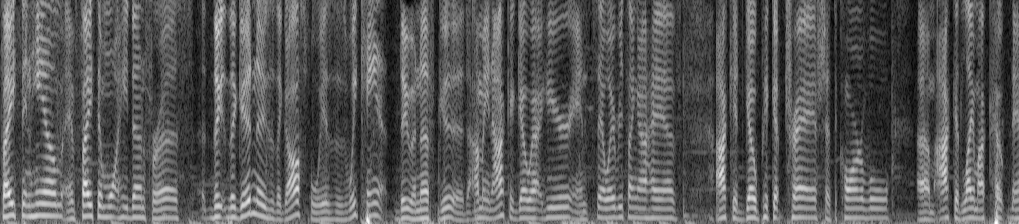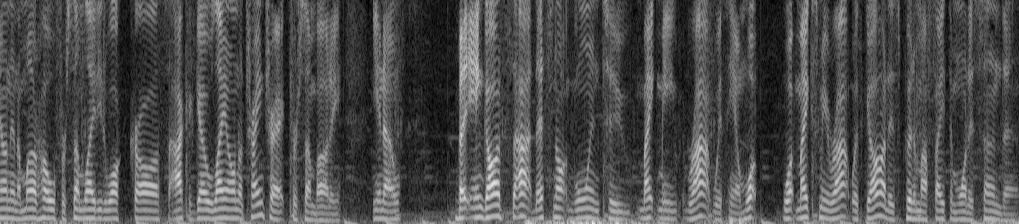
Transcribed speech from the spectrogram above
faith in him and faith in what he done for us. The, the good news of the gospel is is we can't do enough good. I mean i could go out here and sell everything i have. I could go pick up trash at the carnival. Um, i could lay my coat down in a mud hole for some lady to walk across. I could go lay on a train track for somebody you know. But in god's sight that's not going to make me right with him. What what makes me right with god is putting my faith in what his son done.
